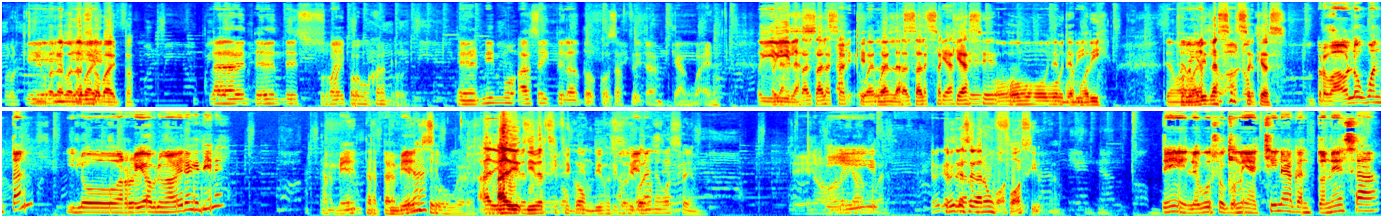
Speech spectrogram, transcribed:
Porque Y con la, con la sopaipa. claramente vende su con hand roll. En el mismo aceite las dos cosas fritas quedan buenas. Oye, la salsa que, bueno, la salsa que hace, oh, te morí. Te morí la salsa que hace. ¿Han probado los guantán y los arrollados primavera que tiene? También, ta- también hace. Ah, di- diversificó, diversificó el negocio. Sí, Creo que se ganó un fósil. sí, le puso comida china, cantonesa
